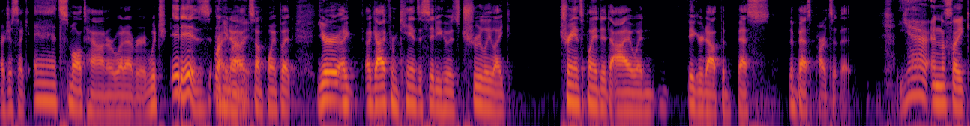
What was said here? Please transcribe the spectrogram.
are just like, eh, it's small town or whatever, which it is, Right, you know, right. at some point. But you're a, a guy from Kansas City who is truly like transplanted to Iowa and figured out the best the best parts of it. Yeah, and it's like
